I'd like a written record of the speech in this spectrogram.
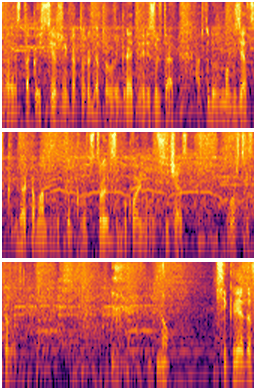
э, такой стержень, который готовы играть на результат. Откуда он мог взяться, когда команда вот только вот строится буквально вот сейчас? Можете сказать? Ну, секретов,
